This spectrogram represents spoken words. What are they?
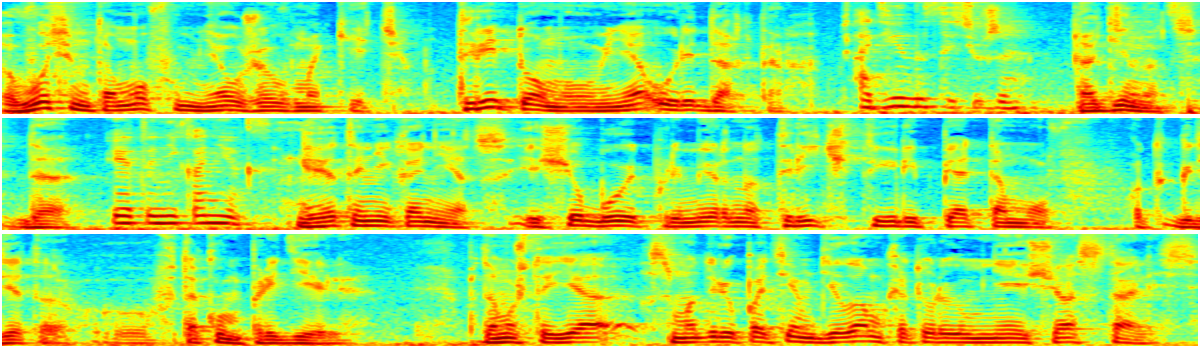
Восемь томов у меня уже в макете. Три тома у меня у редактора. 11 уже. Одиннадцать, да. И это не конец. И это не конец. Еще будет примерно 3-4-5 томов. Вот где-то в таком пределе. Потому что я смотрю по тем делам, которые у меня еще остались.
